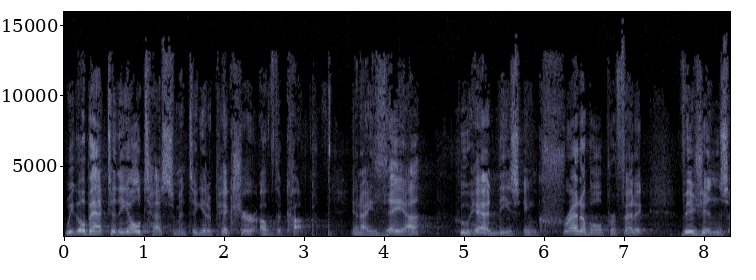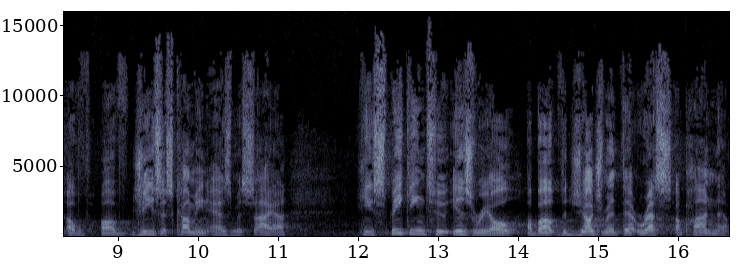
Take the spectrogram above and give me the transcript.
We go back to the Old Testament to get a picture of the cup. In Isaiah, who had these incredible prophetic visions of, of Jesus coming as Messiah, he's speaking to Israel about the judgment that rests upon them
